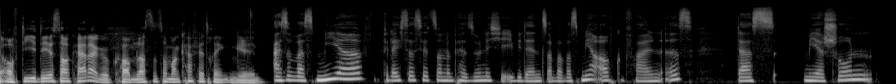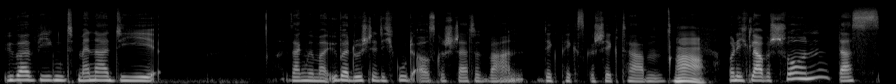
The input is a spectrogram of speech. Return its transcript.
auf die Idee ist noch keiner gekommen, lass uns doch mal einen Kaffee trinken gehen. Also was mir, vielleicht ist das jetzt so eine persönliche Evidenz, aber was mir aufgefallen ist, dass mir schon überwiegend Männer, die, sagen wir mal, überdurchschnittlich gut ausgestattet waren, Dickpics geschickt haben. Ah, Und ich glaube schon, dass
